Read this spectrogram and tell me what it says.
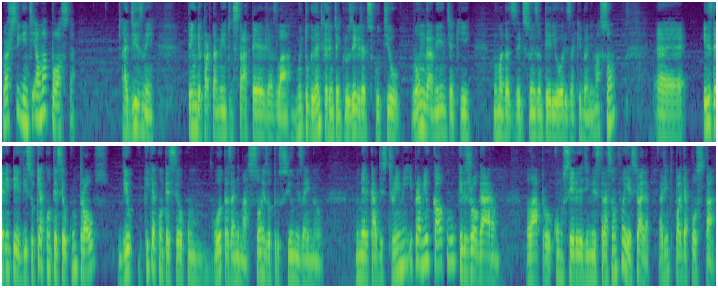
Eu acho o seguinte, é uma aposta. A Disney tem um departamento de estratégias lá muito grande, que a gente inclusive já discutiu longamente aqui numa das edições anteriores aqui do Animação. É, eles devem ter visto o que aconteceu com Trolls, viu o que, que aconteceu com outras animações, outros filmes aí no, no mercado streaming, e para mim o cálculo que eles jogaram lá para o conselho de administração foi esse: olha, a gente pode apostar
